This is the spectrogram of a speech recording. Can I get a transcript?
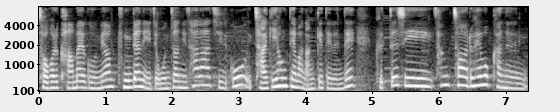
저거를 가말 구우면 붕대는 이제 온전히 사라지고 자기 형태만 남게 되는데 그 뜻이 상처를 회복하는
